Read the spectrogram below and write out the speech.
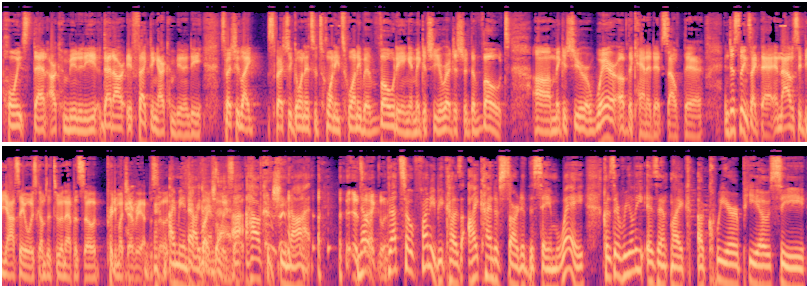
points that our community, that are affecting our community, especially like, especially going into 2020 with voting and making sure you're registered to vote, um, making sure you're aware of the candidates out there and just things like that. And obviously Beyonce always comes into an episode, pretty much every episode. I mean, how, Every could, damn she- uh, how could she not? exactly. No, that's so funny because I kind of started the same way because there really isn't like a queer POC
